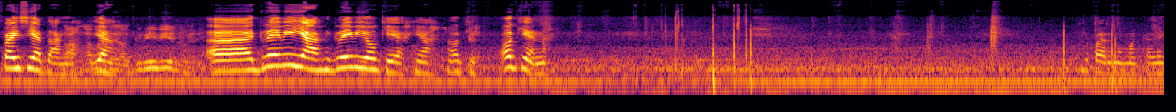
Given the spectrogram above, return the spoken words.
ஸ்பைசியாக தாங்க. Yeah gravy yeah gravy okay yeah okay okay அண்ணா. பாருங்க மக்களே.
